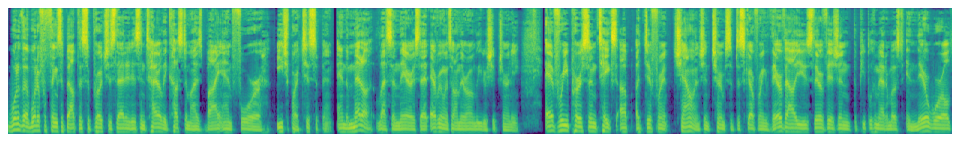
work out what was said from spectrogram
One of the wonderful things about this approach is that it is entirely customized by and for each participant. And the meta lesson there is that everyone's on their own leadership journey. Every person takes up a different challenge in terms of discovering their values, their vision, the people who matter most in their world,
